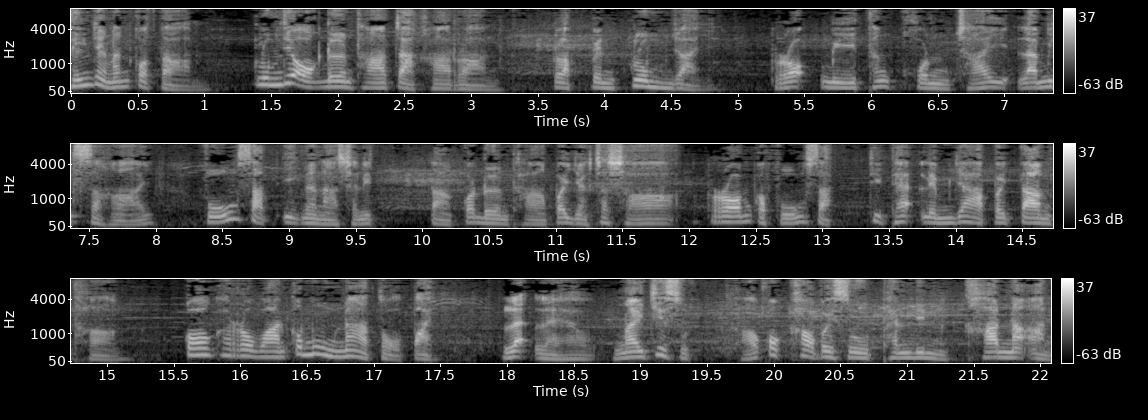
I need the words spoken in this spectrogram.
ถึงอย่างนั้นก็ตาม กลุ่มที่ออกเดินทางจากฮาราน กลับเป็นกลุ่มใหญ่ เพราะมีทั้งคนใช้และมิตรสหาย ฝูงสัตว์อีกนานาชนิด ต่างก็เดินทางไปอย่างช้าๆพร้อมกับฝูงสัตว์ที่แทะเล็มหญ้าไปตามทาง กองคาราวานก็มุ่งหน้าต่อไป และแล้วในที่สุดเขาก็เข้าไปสู่แผ่นดินคานาอัน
